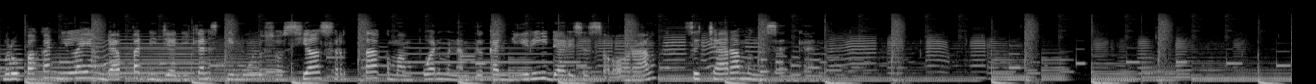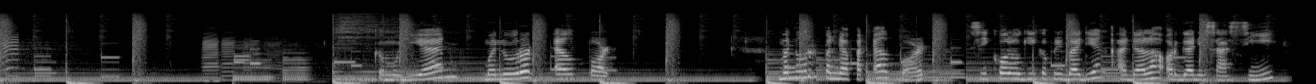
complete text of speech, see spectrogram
merupakan nilai yang dapat dijadikan stimulus sosial serta kemampuan menampilkan diri dari seseorang secara mengesankan. Kemudian, menurut Elport, menurut pendapat Elport, psikologi kepribadian adalah organisasi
